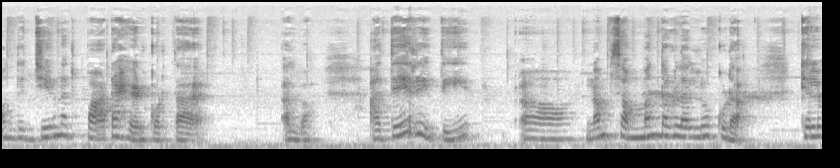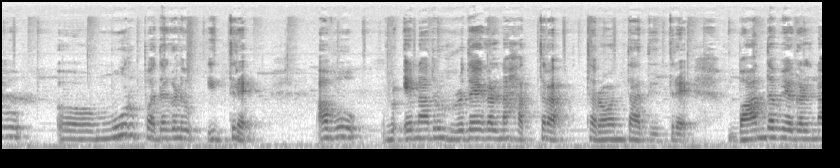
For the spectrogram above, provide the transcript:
ಒಂದು ಜೀವನದ ಪಾಠ ಹೇಳ್ಕೊಡ್ತಾ ಅಲ್ವಾ. ಅದೇ ರೀತಿ ನಮ್ಮ ಸಂಬಂಧಗಳಲ್ಲೂ ಕೂಡ ಕೆಲವು ಮೂರು ಪದಗಳು ಇದ್ದರೆ ಅವು ಏನಾದರೂ ಹೃದಯಗಳನ್ನ ಹತ್ತಿರ ತರೋವಂಥದ್ದಿದ್ದರೆ ಬಾಂಧವ್ಯಗಳನ್ನ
